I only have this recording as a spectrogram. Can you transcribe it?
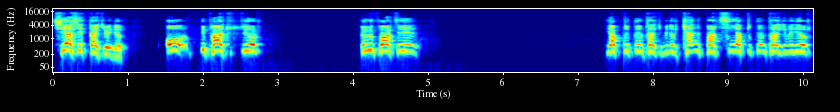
Siyaset takip ediyor. O bir parti tutuyor. Öbür partinin yaptıklarını takip ediyor. Kendi partisinin yaptıklarını takip ediyor.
